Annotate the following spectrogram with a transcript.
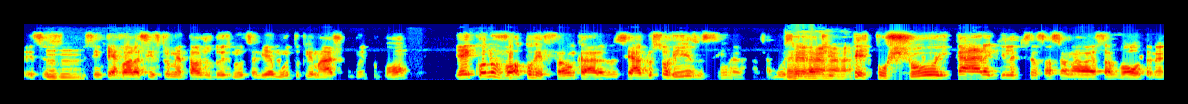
esses, uhum. Esse intervalo assim, instrumental de dois minutos ali é muito climático, muito bom. E aí, quando volta o refrão, cara, você abre o sorriso, assim, né? Essa música já te, te puxou e, cara, aquilo é sensacional, essa volta, né?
